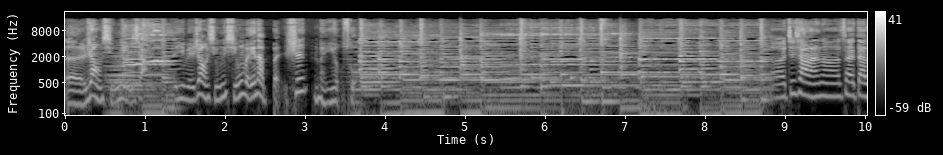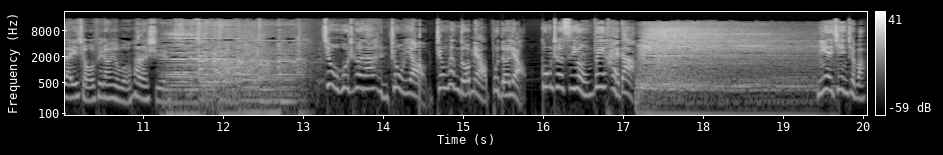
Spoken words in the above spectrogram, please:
呃让行一下，因为让行行为呢本身没有错。接下来呢，再带来一首非常有文化的诗。救护车它很重要，争分夺秒不得了，公车私用危害大。你也进去吧。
